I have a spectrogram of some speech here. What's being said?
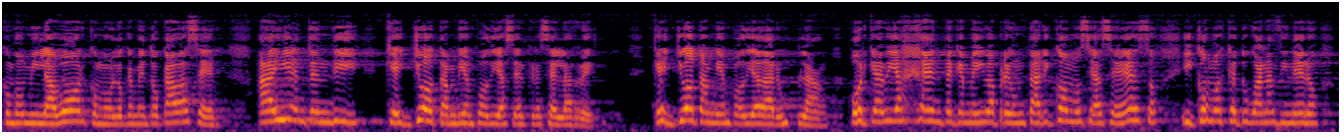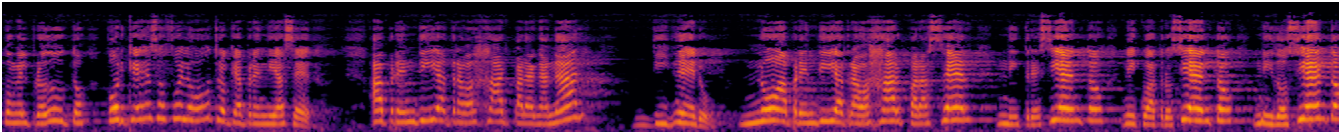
como mi labor, como lo que me tocaba hacer. Ahí entendí que yo también podía hacer crecer la red que yo también podía dar un plan, porque había gente que me iba a preguntar, ¿y cómo se hace eso? ¿Y cómo es que tú ganas dinero con el producto? Porque eso fue lo otro que aprendí a hacer. Aprendí a trabajar para ganar dinero no aprendí a trabajar para hacer ni 300, ni 400, ni 200,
